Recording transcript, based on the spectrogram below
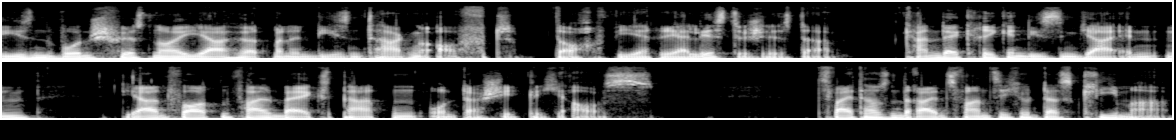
Diesen Wunsch fürs neue Jahr hört man in diesen Tagen oft. Doch wie realistisch ist er? Kann der Krieg in diesem Jahr enden? Die Antworten fallen bei Experten unterschiedlich aus. 2023 und das Klima.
